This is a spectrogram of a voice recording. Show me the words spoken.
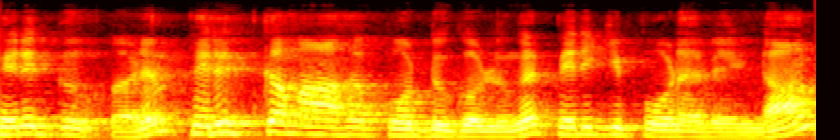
பெருக்கப்படும். பெருக்கமாக போட்டுக்கொள்ளுங்க பெருக்கி போட வேண்டாம்.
